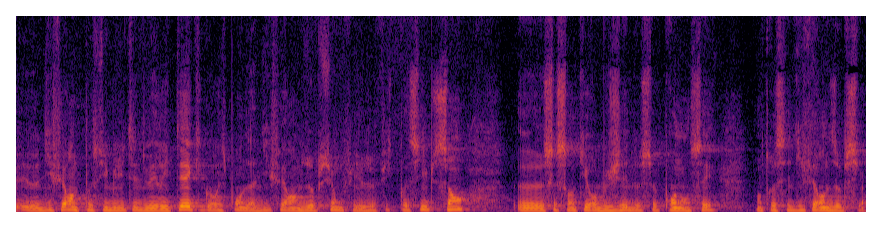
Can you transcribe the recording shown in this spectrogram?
euh, différentes possibilités de vérité qui correspondent à différentes options philosophiques possibles sans euh, se sentir obligé de se prononcer entre ces différentes options.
